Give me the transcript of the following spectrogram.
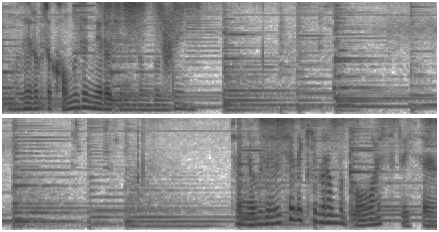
뭐 내려보자 검은색 내려지는 정도인데. 전 여기서 1세대 킵을 한 번 더 할 수도 있어요.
